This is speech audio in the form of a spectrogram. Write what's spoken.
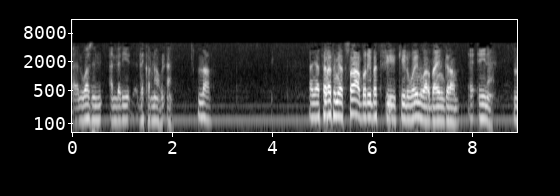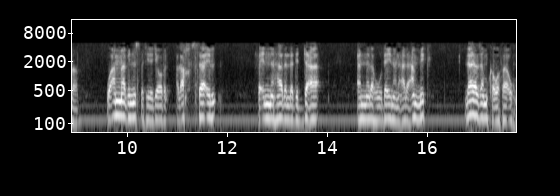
الوزن الذي ذكرناه الآن. نعم. يعني 300 صاع ضربت في كيلوين وأربعين جرام. أي نعم. نعم. وأما بالنسبة لجواب الأخ السائل فإن هذا الذي ادعى أن له دينا على عمك لا يلزمك وفاؤه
